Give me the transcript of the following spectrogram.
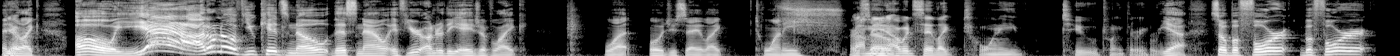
And you're like, oh yeah. I don't know if you kids know this now. If you're under the age of like, what? What would you say? Like twenty I so? mean, I would say like 22, 23. Yeah. So before before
